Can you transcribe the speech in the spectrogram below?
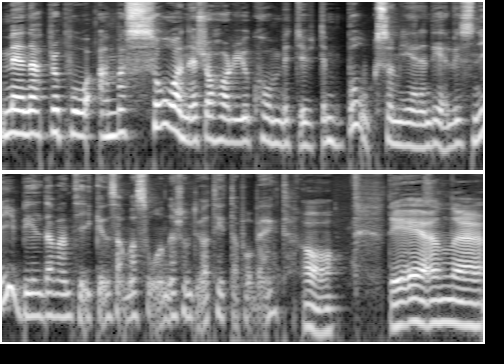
Men apropå amazoner så har det ju kommit ut en bok som ger en delvis ny bild av antikens amazoner som du har tittat på Bengt. Ja, det är en eh,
